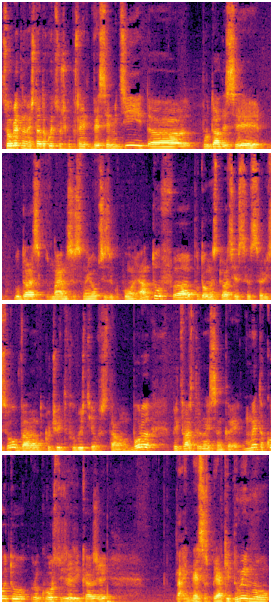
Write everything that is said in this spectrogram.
с оглед на нещата, които случиха последните две седмици, а, продаде се отдаде се под найем с наиопси за купуване Антов. А, подобна ситуация с Арисол, двама от ключовите футболисти в състава на отбора. При това се тръгна и Санкаре. В момента, в който ръководството излезе и каже, и не с пряки думи, но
